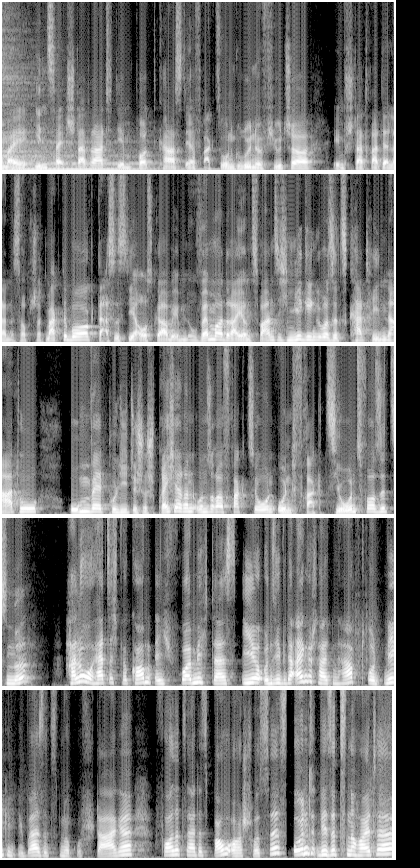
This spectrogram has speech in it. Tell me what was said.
willkommen bei Inside Stadtrat, dem Podcast der Fraktion Grüne Future im Stadtrat der Landeshauptstadt Magdeburg. Das ist die Ausgabe im November 23. Mir gegenüber sitzt Katrin Nato, umweltpolitische Sprecherin unserer Fraktion und Fraktionsvorsitzende. Hallo, herzlich willkommen. Ich freue mich, dass ihr und Sie wieder eingeschaltet habt. Und mir gegenüber sitzt Mirko Stage, Vorsitzender des Bauausschusses. Und wir sitzen heute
